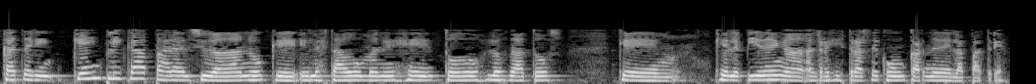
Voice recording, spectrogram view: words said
Catherine, ¿qué implica para el ciudadano que el Estado maneje todos los datos que, le piden al registrarse con un carnet de la patria?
